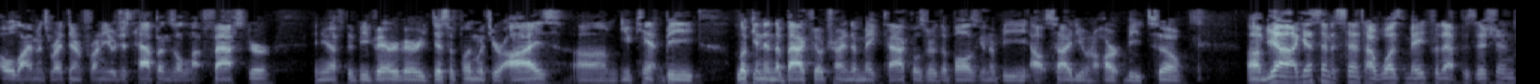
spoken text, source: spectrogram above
O lineman's right there in front of you. It just happens a lot faster and you have to be very, very disciplined with your eyes. Um, you can't be looking in the backfield trying to make tackles or the ball's going to be outside you in a heartbeat. So, um, yeah, I guess in a sense I was made for that position.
